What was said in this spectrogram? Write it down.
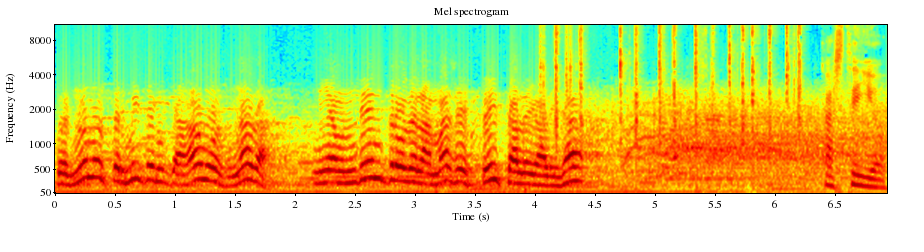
pues no nos permiten que hagamos nada ni aun dentro de la más estricta legalidad. Castello,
